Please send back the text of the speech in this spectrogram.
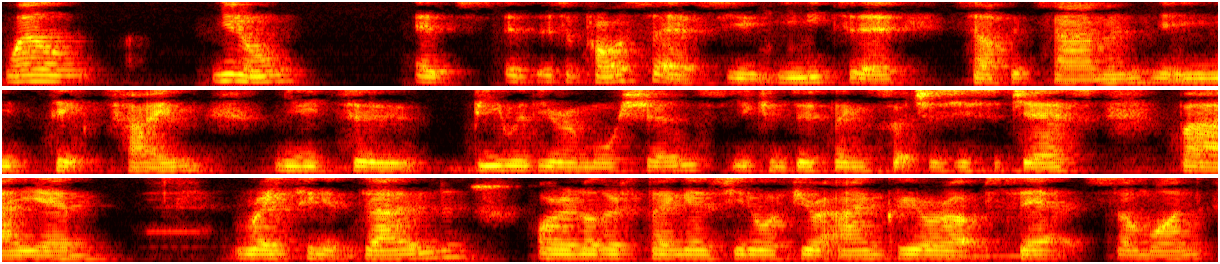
Well, you know, it's, it's, it's a process. You, you need to self-examine. You you need to take time. You need to be with your emotions. You can do things such as you suggest by, um, writing it down. Or another thing is, you know, if you're angry or upset at someone,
